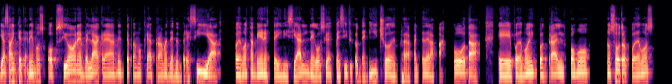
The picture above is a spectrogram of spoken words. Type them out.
ya saben que tenemos opciones, ¿verdad? Realmente podemos crear programas de membresía, podemos también este, iniciar negocios específicos de nicho dentro de la parte de las mascotas, eh, podemos encontrar cómo nosotros podemos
